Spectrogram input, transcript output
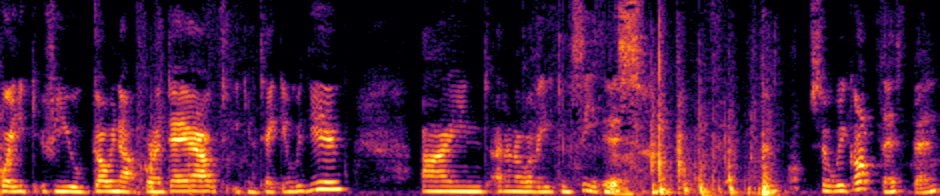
where you, if you're going out for a day out, you can take it with you. And I don't know whether you can see this. So we got this then,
